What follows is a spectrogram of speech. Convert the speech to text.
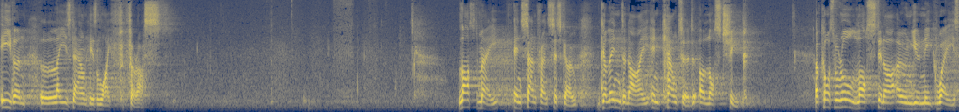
even lays down his life for us. Last May in San Francisco, Galind and I encountered a lost sheep. Of course, we're all lost in our own unique ways,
